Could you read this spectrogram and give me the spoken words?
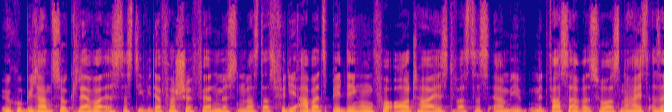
Ökobilanz so clever ist, dass die wieder verschifft werden müssen, was das für die Arbeitsbedingungen vor Ort heißt, was das irgendwie mit Wasserressourcen heißt. Also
